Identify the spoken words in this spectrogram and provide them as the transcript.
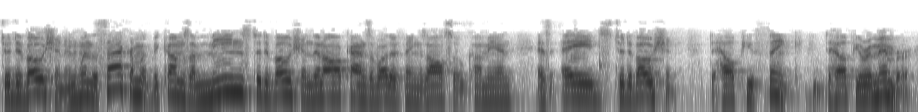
to devotion. And when the sacrament becomes a means to devotion, then all kinds of other things also come in as aids to devotion, to help you think, to help you remember.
